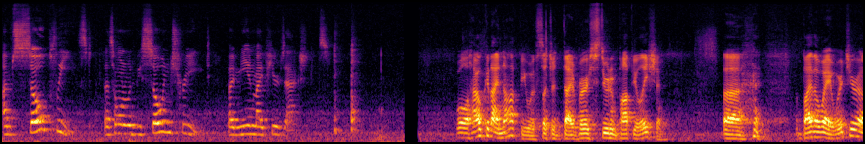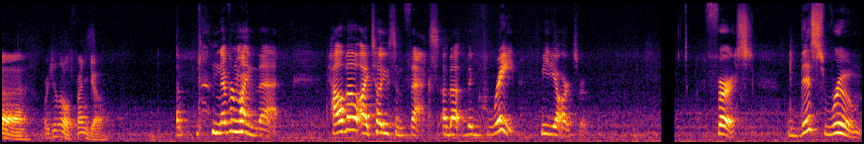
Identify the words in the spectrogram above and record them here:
I'm so pleased that someone would be so intrigued by me and my peers' actions. Well, how could I not be with such a diverse student population? Uh, by the way, where'd your, uh, where'd your little friend go? Never mind that. How about I tell you some facts about the great media arts room? First, this room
